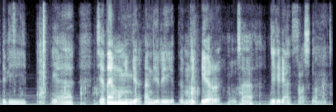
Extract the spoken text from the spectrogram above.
Jadi ya siapa yang meminggirkan diri gitu melipir nggak usah. Dia jadi ansos segala macam.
